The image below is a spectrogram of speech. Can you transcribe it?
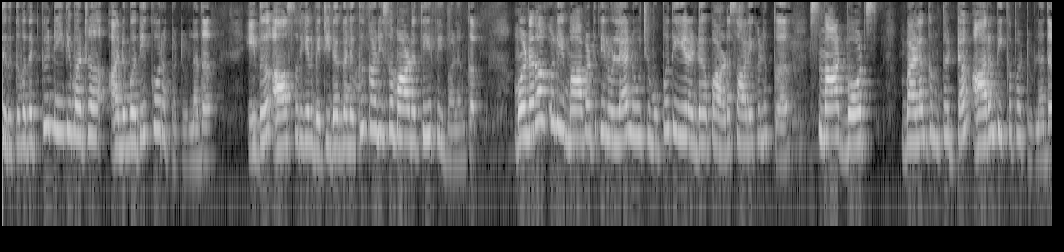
திருத்துவதற்கு நீதிமன்ற அனுமதி கோரப்பட்டுள்ளது. இது ஆசிரியர் வெற்றிடங்களுக்கு கணிசமான தீர்வை வழங்கும். மொனராகுடி மாவட்டத்தில் உள்ள நூற்றி முப்பத்தி இரண்டு பாடசாலைகளுக்கு ஸ்மார்ட் போர்ட்ஸ் வழங்கும் திட்டம் ஆரம்பிக்கப்பட்டுள்ளது.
